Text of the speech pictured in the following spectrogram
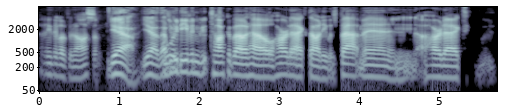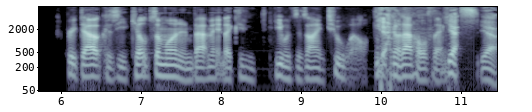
I think that would have been awesome. yeah yeah that you would could even talk about how HARDAC thought he was Batman, and HARDAC freaked out because he killed someone, and Batman like he, he was designed too well. Yeah. you know that whole thing. Yes, yeah.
